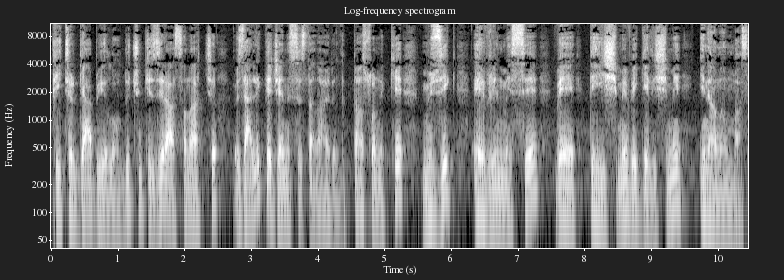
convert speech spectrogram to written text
Peter Gabriel oldu. Çünkü zira sanatçı özellikle Genesis'ten ayrıldıktan sonraki müzik evrilmesi ve değişimi ve gelişimi inanılmaz.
